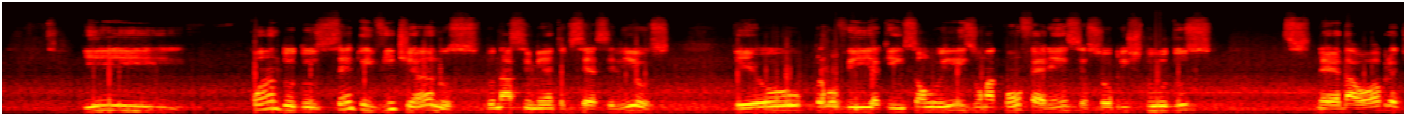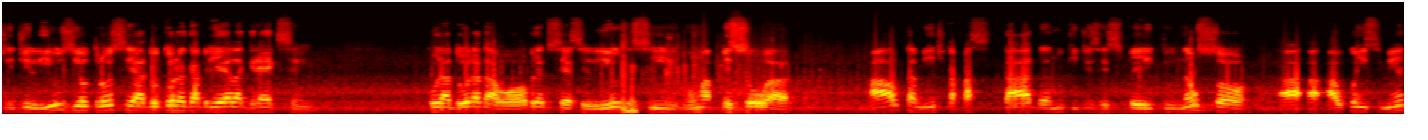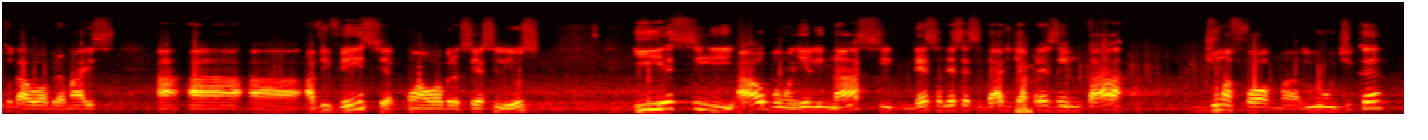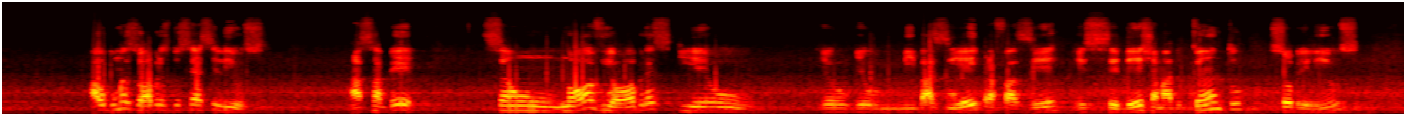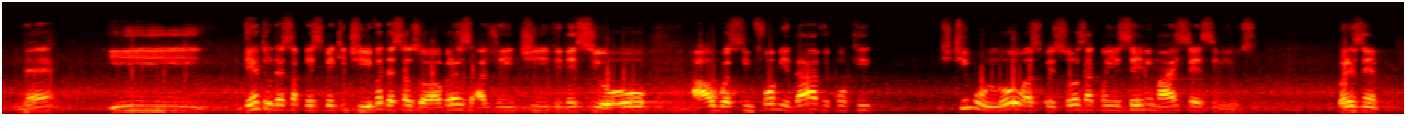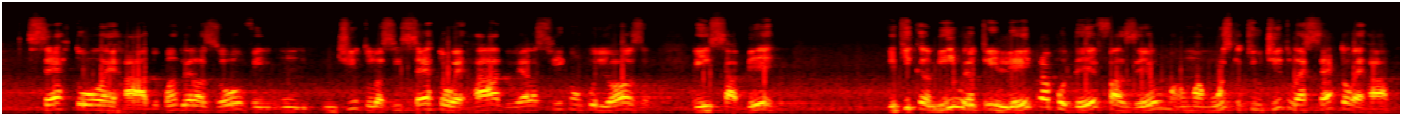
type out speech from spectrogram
E quando dos 120 anos do nascimento de C.S. Lewis, eu promovi aqui em São Luís uma conferência sobre estudos né, da obra de, de Lewis e eu trouxe a doutora Gabriela Gregson, curadora da obra do C.S. Lewis, assim, uma pessoa altamente capacitada no que diz respeito não só a, a, ao conhecimento da obra, mas a, a, a, vivência com a obra do C.S. Lewis. E esse álbum, ele nasce dessa necessidade de apresentar de uma forma lúdica algumas obras do C.S. Lewis. A saber, são nove obras que eu eu, eu me baseei para fazer esse CD chamado Canto sobre Lewis, né? E dentro dessa perspectiva dessas obras, a gente vivenciou algo assim formidável porque estimulou as pessoas a conhecerem mais C.S. Lewis. Por exemplo, certo ou errado, quando elas ouvem um, um título assim, certo ou errado, elas ficam curiosas em saber em que caminho eu trilhei para poder fazer uma, uma, música que o título é certo ou errado,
